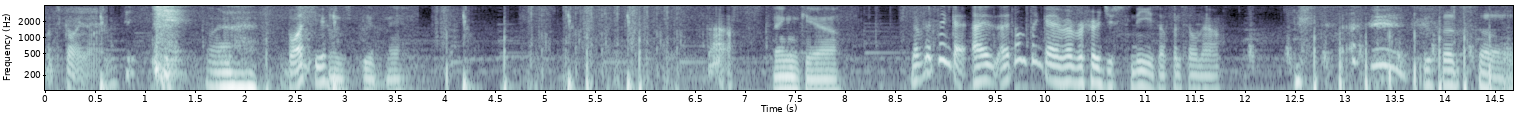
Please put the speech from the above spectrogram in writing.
What's going on? Bless you. Excuse me. Oh, Thank you. never think I, I. I don't think I've ever heard you sneeze up until now. Is that so?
